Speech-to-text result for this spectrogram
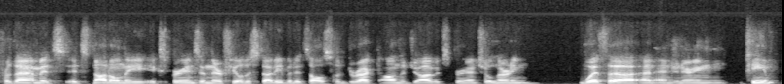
for them it's it's not only experience in their field of study but it's also direct on the job experiential learning with a, an engineering team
